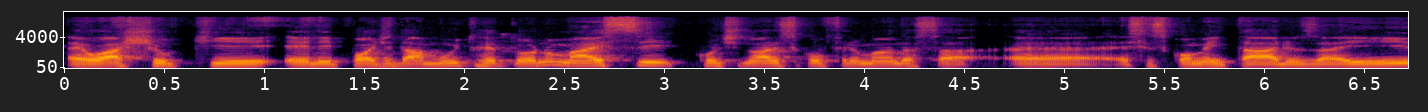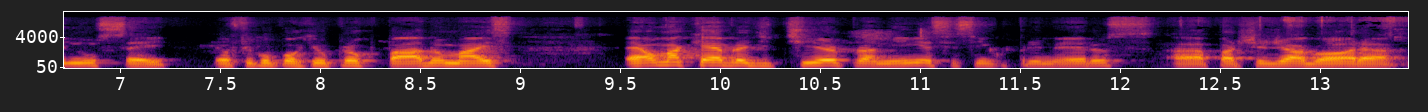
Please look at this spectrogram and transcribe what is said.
eu acho que ele pode dar muito retorno, mas se continuarem se confirmando essa, é, esses comentários aí, não sei. Eu fico um pouquinho preocupado, mas é uma quebra de tier para mim, esses cinco primeiros. A partir de agora,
